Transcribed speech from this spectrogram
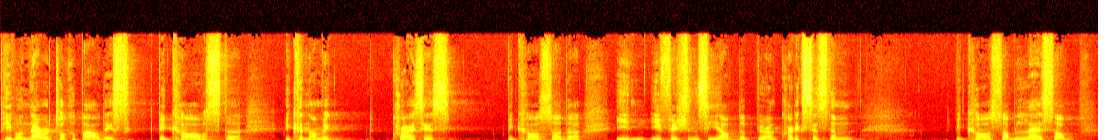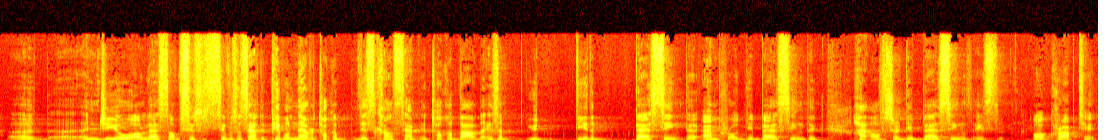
People never talk about this because the economic crisis, because of the inefficiency of the bureaucratic system, because of less of uh, uh, NGO or less of civil society. People never talk about this concept. They talk about it's a, you did the bad thing, the emperor did bad thing, the high officer did bad things, it's all corrupted.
